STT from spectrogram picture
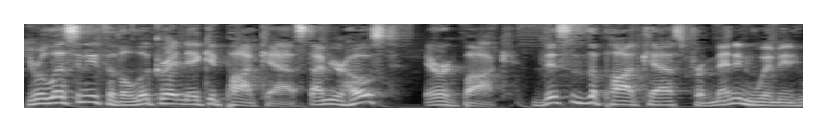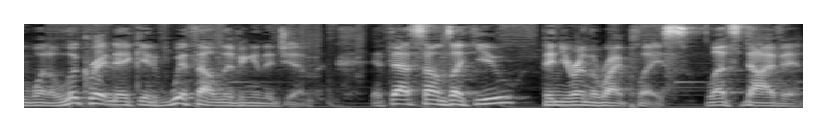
You're listening to the Look Great Naked podcast. I'm your host, Eric Bach. This is the podcast for men and women who want to look great naked without living in the gym. If that sounds like you, then you're in the right place. Let's dive in.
